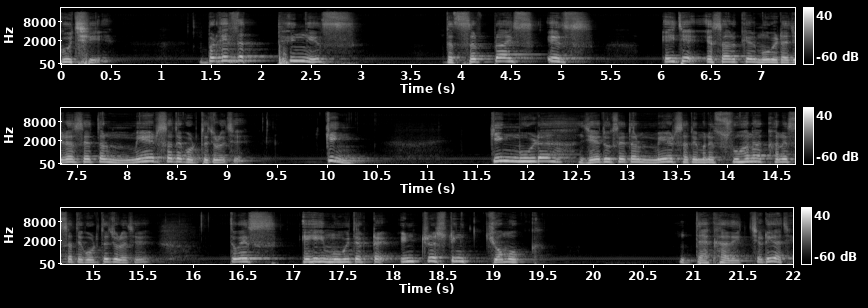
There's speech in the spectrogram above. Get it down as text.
গুছিয়ে। But guys the thing is the surprise is এই যে এসআরকের মুভিটা যেটা সে তার মেয়ের সাথে করতে চলেছে কিং কিং মুভিটা যেহেতু সে তার মেয়ের সাথে মানে সুহানা খানের সাথে করতে চলেছে, তো বেশ, এই মুভিতে একটা ইন্টারেস্টিং চমক দেখা দিচ্ছে, ঠিক আছে?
